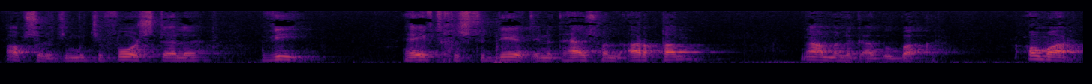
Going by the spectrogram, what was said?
Absoluut, je moet je voorstellen wie heeft gestudeerd in het huis van Arqam, namelijk Abu Bakr, Omar,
